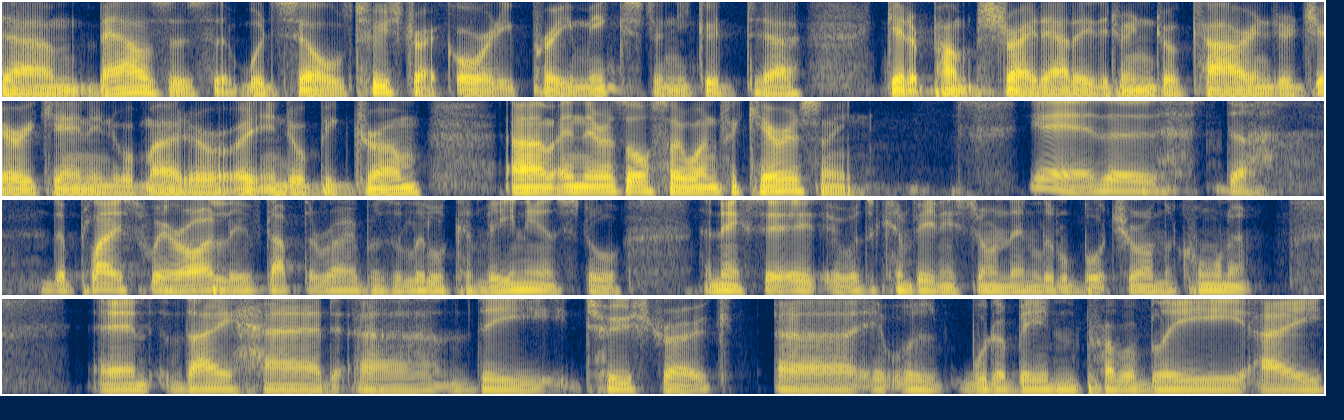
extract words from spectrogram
um, Bowsers that would sell two stroke already pre mixed, and you could uh, get it pumped straight out either into a car, into a jerry can, into a motor, or into a big drum. Um, and there was also one for kerosene. Yeah, the the the place where I lived up the road was a little convenience store, and next it, it was a convenience store and then a little butcher on the corner, and they had uh, the two stroke. Uh, it was would have been probably a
